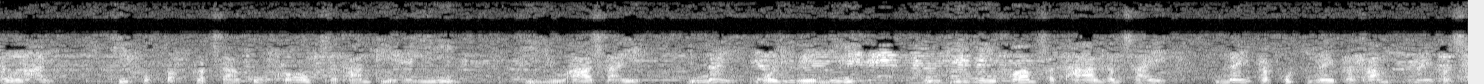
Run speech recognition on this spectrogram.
ทั้งหลาย ที่ปกปักรักษาคุ้มครองสถานที่แห่งนี้ ที่อยู่อาศัยอยู่ในบริเวณนี้ ผู้ที่มีความศรัทธาเลื่อมใส ในพระพุทธในพระธรรม ในพระส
